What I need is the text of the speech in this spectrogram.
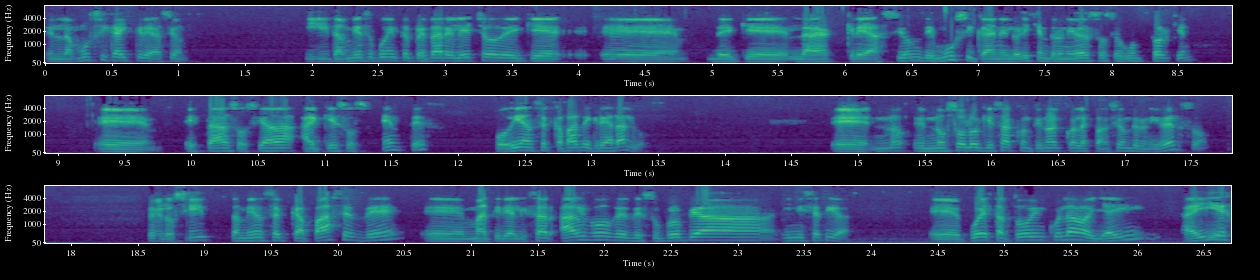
En la música hay creación. Y también se puede interpretar el hecho de que, eh, de que la creación de música en el origen del universo, según Tolkien, eh, está asociada a que esos entes podían ser capaces de crear algo. Eh, no, no, solo quizás continuar con la expansión del universo, pero sí también ser capaces de eh, materializar algo desde su propia iniciativa. Eh, puede estar todo vinculado y ahí, ahí es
